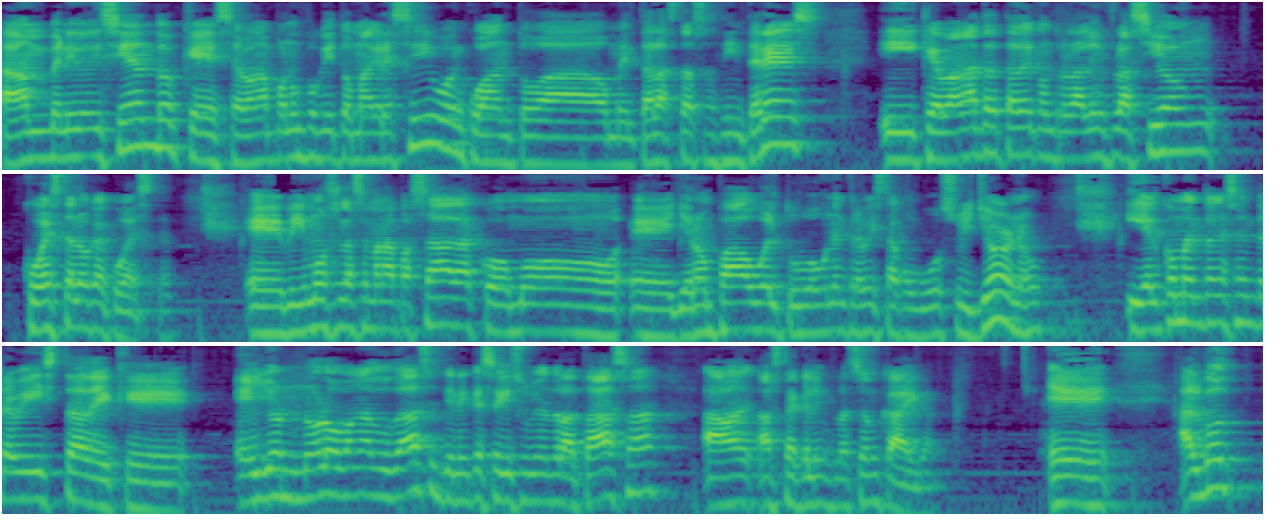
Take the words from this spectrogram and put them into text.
han venido diciendo que se van a poner un poquito más agresivos en cuanto a aumentar las tasas de interés y que van a tratar de controlar la inflación cueste lo que cueste. Eh, vimos la semana pasada como eh, Jerome Powell tuvo una entrevista con Wall Street Journal y él comentó en esa entrevista de que ellos no lo van a dudar si tienen que seguir subiendo la tasa a- hasta que la inflación caiga. Eh, algo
